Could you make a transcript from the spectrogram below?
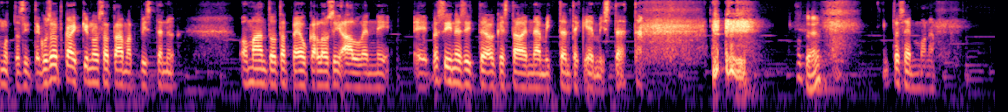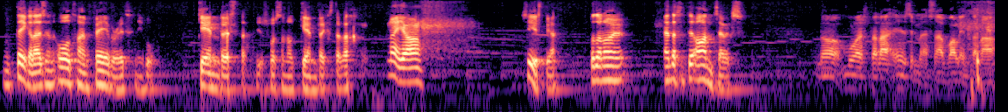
Mutta sitten kun sä oot kaikki nuo satamat pistänyt oman tuota peukalosi alle, niin eipä siinä sitten oikeastaan enää mitään tekemistä. Että... Okei. Okay. Mutta semmonen. Mutta teikäläisen all time favorite niinku genrestä, jos voi sanoa genreksi tätä. No joo. Siistiä. Tota noin, entä sitten Anselks? No, mulla olisi täällä ensimmäisenä valintana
